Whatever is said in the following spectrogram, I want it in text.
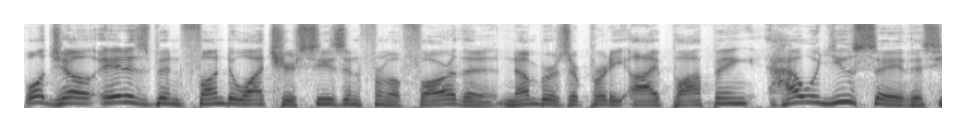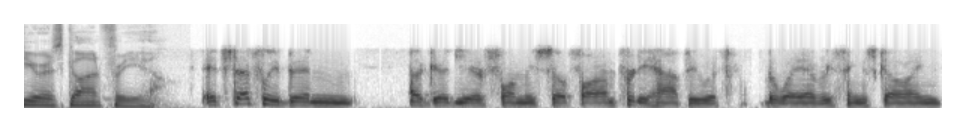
Well, Joe, it has been fun to watch your season from afar. The numbers are pretty eye popping. How would you say this year has gone for you? It's definitely been a good year for me so far. I'm pretty happy with the way everything's going,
